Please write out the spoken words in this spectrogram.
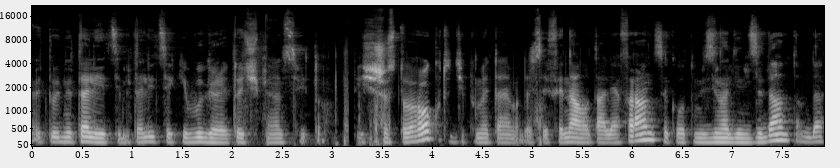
відповідно італійці. Італійці, які виграють той чемпіонат світу. 2006 року, тоді пам'ятаємо, де це фінал Італія-Франція, коли там Зінадін Зідан там, да,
